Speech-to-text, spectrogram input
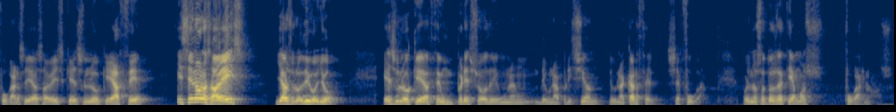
Fugarse ya sabéis qué es lo que hace, y si no lo sabéis, ya os lo digo yo, es lo que hace un preso de una, de una prisión, de una cárcel, se fuga. Pues nosotros decíamos fugarnos.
